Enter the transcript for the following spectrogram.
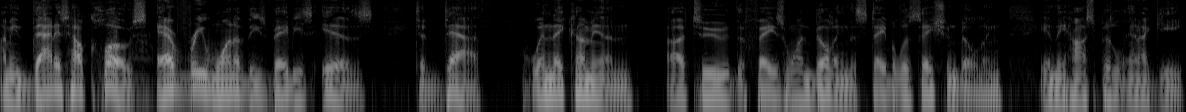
I mean, that is how close every one of these babies is to death when they come in uh, to the phase one building, the stabilization building in the hospital in Agui.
